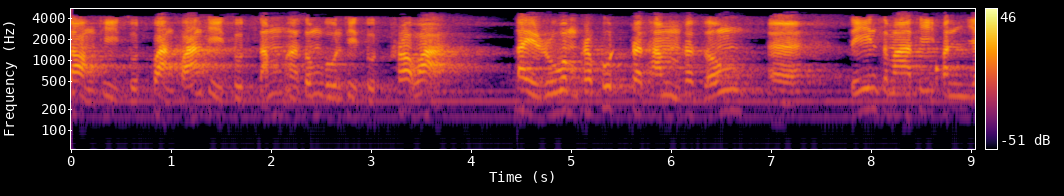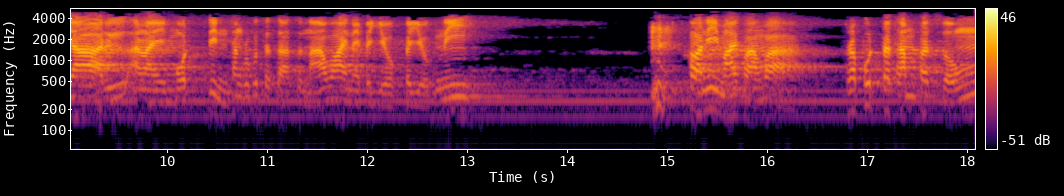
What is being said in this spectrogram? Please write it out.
ต้องที่สุดกว้างขวางที่สุดสมสมบูรณ์ที่สุด เพราะว่าได้รวมพระพุทธพระธรรมพระสงฆ์ศีลสมาธิปัญญาหรืออะไรหมดสิ้นทั้งพระพุทธศาสนาไว้ในประโยคประโยคนี้ ข้อนี้หมายความว่า พระพุทธธรรมพระสงฆ์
